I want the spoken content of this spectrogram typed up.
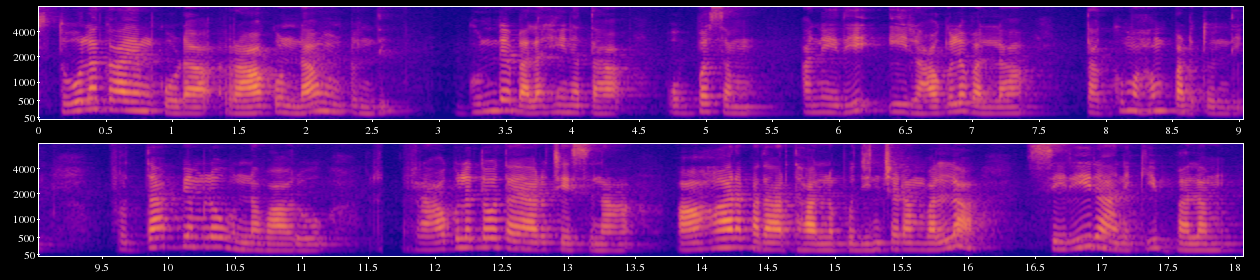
స్థూలకాయం కూడా రాకుండా ఉంటుంది. గుండె బలహీనత ఉబ్బసం అనేది ఈ రాగుల వల్ల తగ్గుమహం పడుతుంది. వృద్ధాప్యంలో ఉన్నవారు రాగులతో తయారు చేసిన ఆహార పదార్థాలను భుజించడం వల్ల శరీరానికి బలం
